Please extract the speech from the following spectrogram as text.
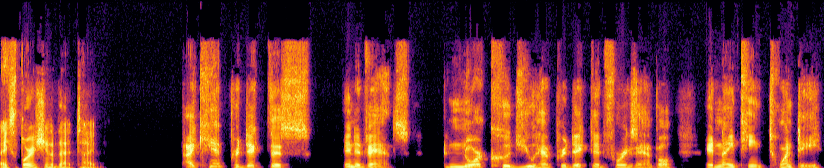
exploration of that type. I can't predict this in advance. Nor could you have predicted, for example, in 1920,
